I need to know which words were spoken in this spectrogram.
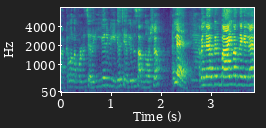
മക്കൾ നമ്മളുടെ ചെറിയൊരു വീഡിയോ ചെറിയൊരു സന്തോഷം. അല്ലേ? അപ്പൊ എല്ലാവർക്കും ഒരു ബായ് പറഞ്ഞേക്കല്ലേ.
